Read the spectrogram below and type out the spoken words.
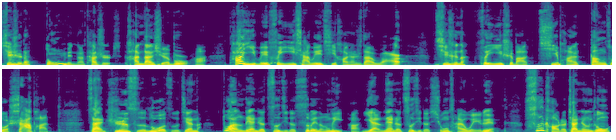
其实呢，董允呢他是邯郸学步啊，他以为费祎下围棋好像是在玩儿，其实呢，费祎是把棋盘当做沙盘，在执子落子间呢。锻炼着自己的思维能力啊，演练着自己的雄才伟略，思考着战争中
